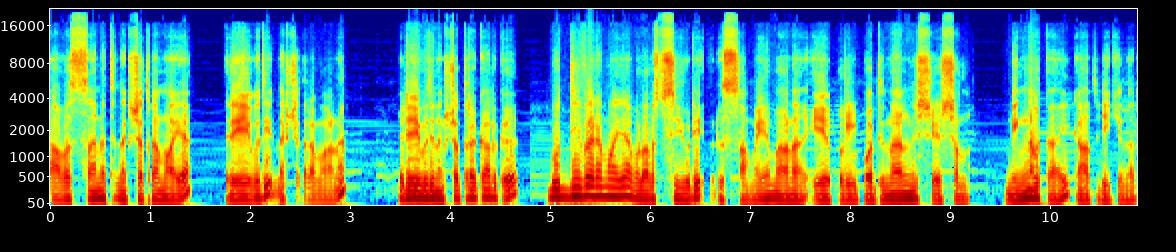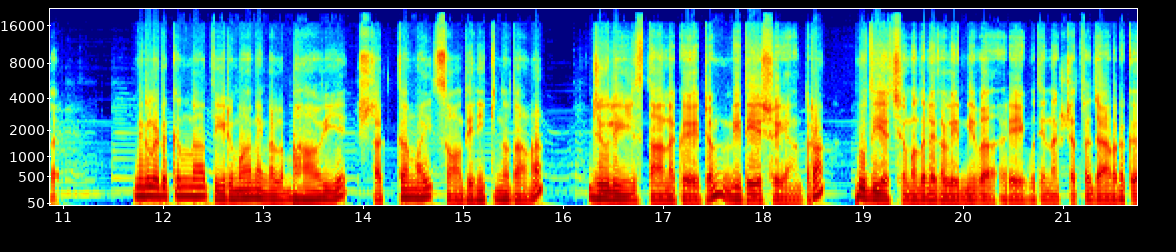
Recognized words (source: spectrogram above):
അവസാനത്തെ നക്ഷത്രമായ രേവതി നക്ഷത്രമാണ്. രേവതി നക്ഷത്രക്കാർക്ക് ബുദ്ധിപരമായ വളർച്ചയുടെ ഒരു സമയമാണ് ഏപ്രിൽ പതിനാലിന് ശേഷം നിങ്ങൾക്കായി കാത്തിരിക്കുന്നത്. നിങ്ങൾ എടുക്കുന്ന തീരുമാനങ്ങൾ ഭാവിയെ ശക്തമായി സ്വാധീനിക്കുന്നതാണ്. ജോലിയിൽ സ്ഥാനക്കയറ്റം വിദേശയാത്ര പുതിയ ചുമതലകൾ എന്നിവ രേവതി നക്ഷത്ര ജാതകർക്ക്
